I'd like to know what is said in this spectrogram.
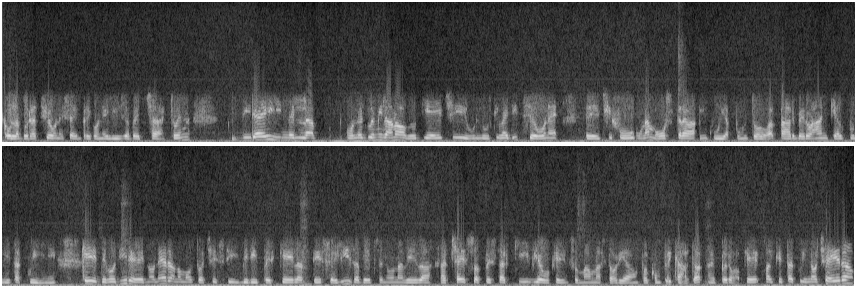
collaborazione sempre con Elizabeth Chatwin. Direi nella o nel 2009 o 10, l'ultima edizione, eh, ci fu una mostra in cui appunto apparvero anche alcuni taccuini che devo dire non erano molto accessibili perché la stessa Elizabeth non aveva accesso a questo archivio che insomma ha una storia un po' complicata, eh, però che qualche taccuino c'era,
